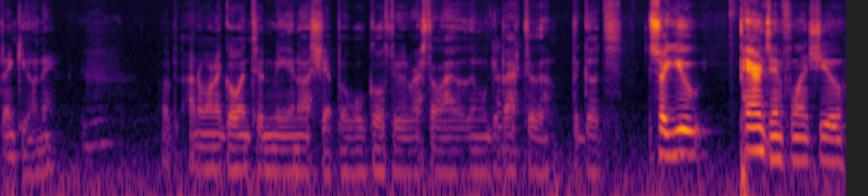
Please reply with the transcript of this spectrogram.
Thank you, honey. Mm-hmm. I don't want to go into me and us yet, but we'll go through the rest of the island, then we'll get okay. back to the, the goods. So you parents influence you.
